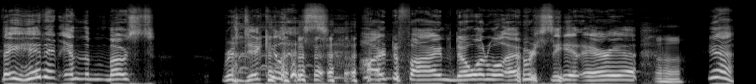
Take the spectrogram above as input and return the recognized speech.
They hid it in the most ridiculous, hard to find, no one will ever see it area. Uh huh. Yeah,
